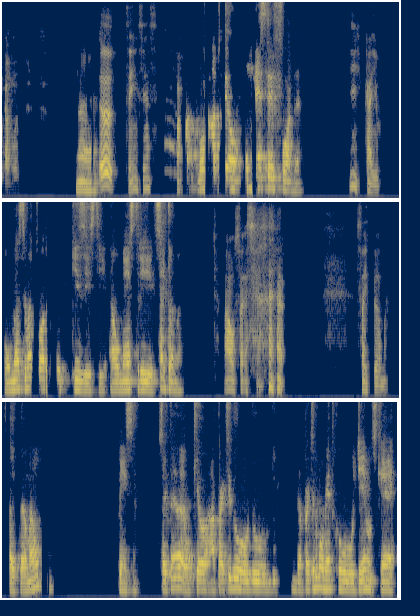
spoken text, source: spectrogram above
acabou. Não. Ô, Sem licença. Vou falar pra você um, um mestre foda. Ih, caiu. O mestre mais foda que existe é o mestre Saitama. Ah, o Sa... Saitama. Saitama é um. Pensa. Saitama, o que eu, a partir do, do, do- a partir do momento que o Genos quer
